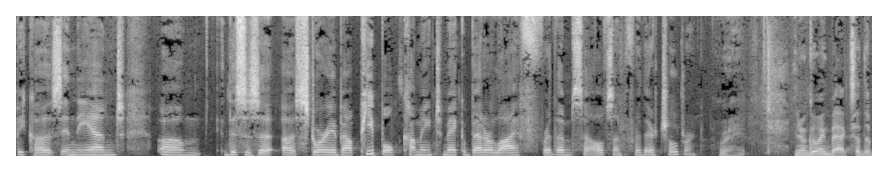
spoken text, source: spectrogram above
Because in the end, um, this is a, a, story about people coming to make a better life for themselves and for their children. Right. You know, going back to the,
